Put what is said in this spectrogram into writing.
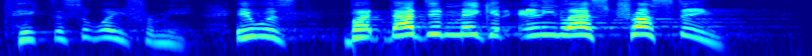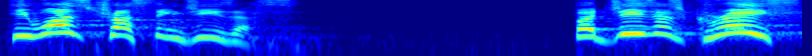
take this away from me. It was, but that didn't make it any less trusting. He was trusting Jesus. But Jesus' grace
